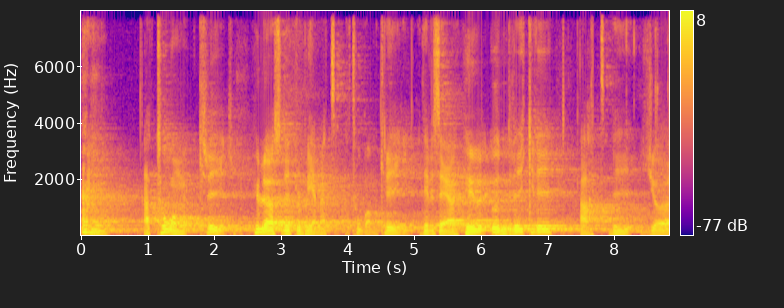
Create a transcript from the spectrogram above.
Atomkrig. Hur löser vi problemet atomkrig? Det vill säga, hur undviker vi att vi gör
